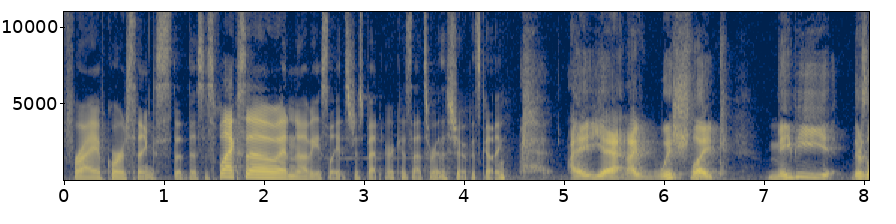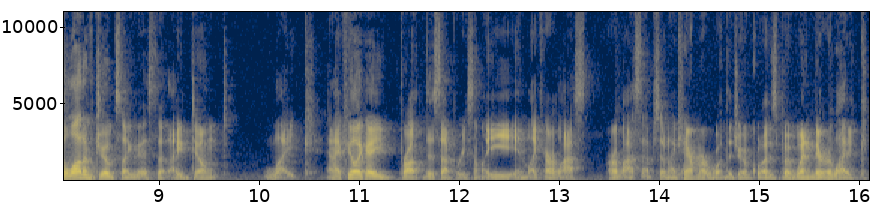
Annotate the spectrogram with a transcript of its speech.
Fry, of course, thinks that this is Flexo, and obviously it's just Bender because that's where this joke is going. I yeah, and I wish like maybe there's a lot of jokes like this that I don't like. And I feel like I brought this up recently in like our last our last episode. I can't remember what the joke was, but when they're like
